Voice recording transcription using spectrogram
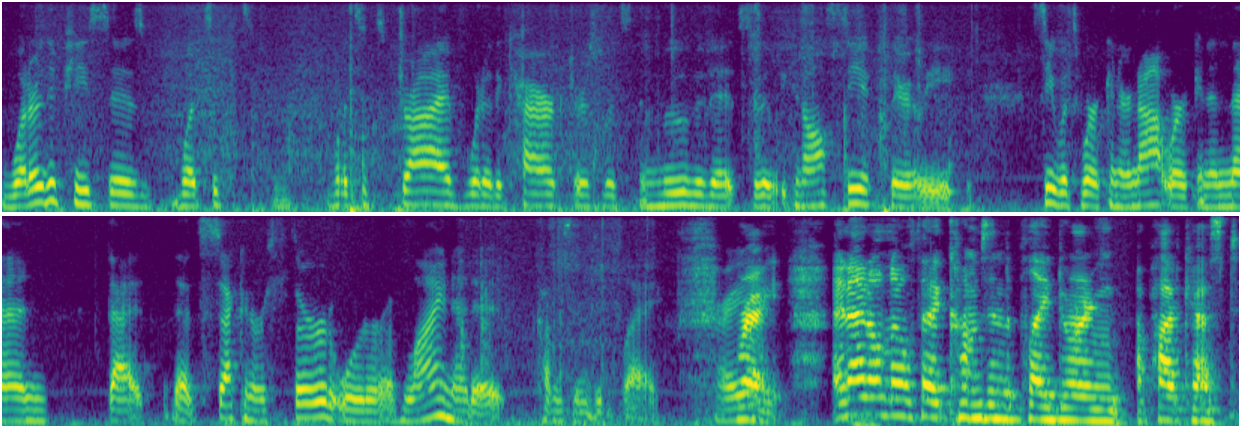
what are the pieces what's its what's its drive what are the characters what's the move of it so that we can all see it clearly see what's working or not working and then that that second or third order of line edit comes into play right Right. And I don't know if that comes into play during a podcast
